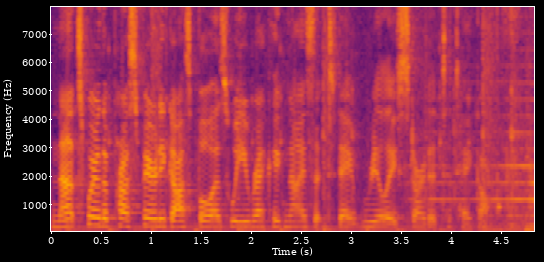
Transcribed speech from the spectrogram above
And that's where the prosperity gospel, as we recognize it today, really started to take off.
